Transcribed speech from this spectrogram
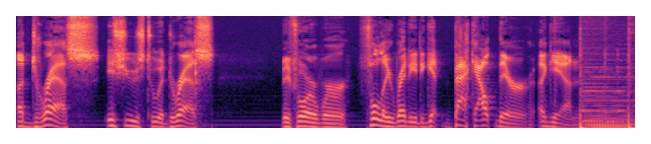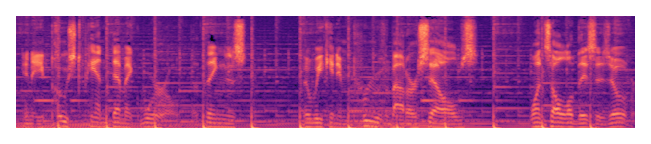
address, issues to address, before we're fully ready to get back out there again in a post pandemic world. The things that we can improve about ourselves once all of this is over.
